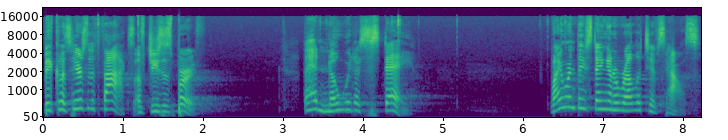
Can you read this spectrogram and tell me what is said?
because here's the facts of Jesus' birth they had nowhere to stay. Why weren't they staying at a relative's house?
